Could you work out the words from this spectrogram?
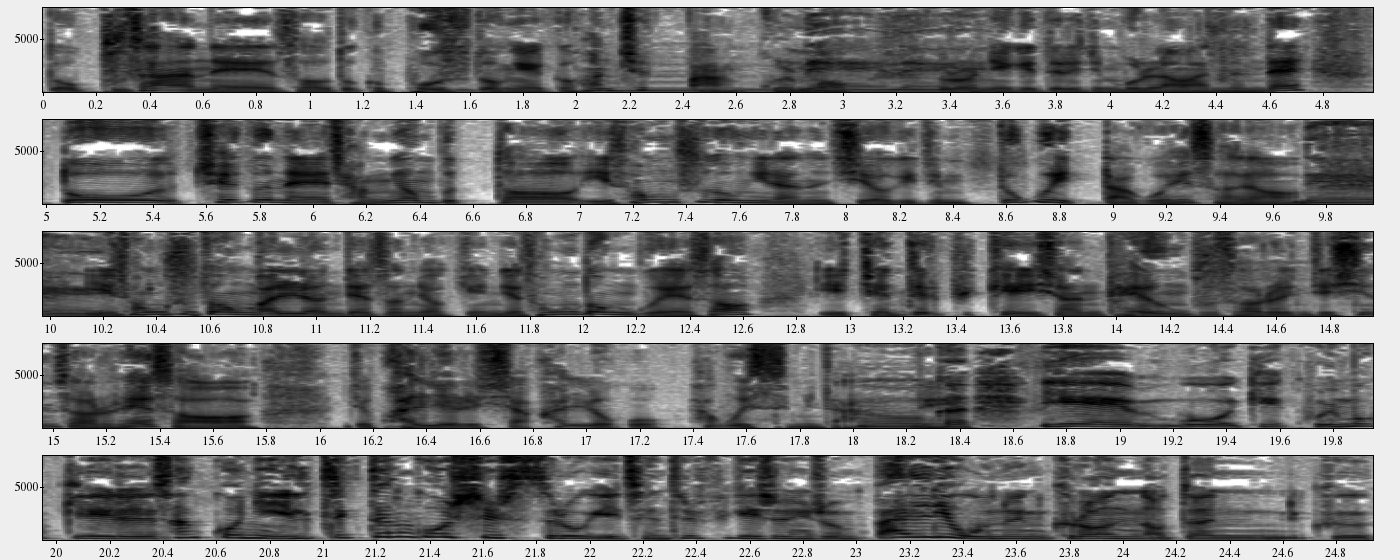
또 부산에서도 그 보수동의 그 헌책방 음, 골목 네, 네. 이런 얘기들이 지금 올라왔는데 또 최근에 작년부터 이 성수동이라는 지역이 지금 뜨고 있다고 해서요. 네. 이 성수동 관련돼서는 여기 이제 송동구에서 이 젠트리피케이션 대응 부서를 이제 신설을 해서 이제 관리를 시작하려고 하고 있습니다. 어, 네. 그러니까 이게 뭐 이렇게 골목길 상권이 일찍 뜬 곳일수록 이 젠트리피케이션이 좀 빨리 오는 그런 어떤 그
